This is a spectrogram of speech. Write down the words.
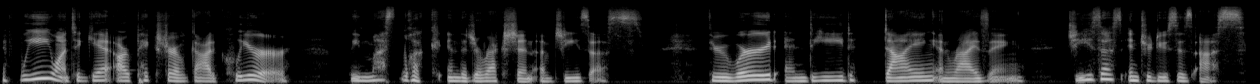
If we want to get our picture of God clearer, we must look in the direction of Jesus. Through word and deed, dying and rising, Jesus introduces us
